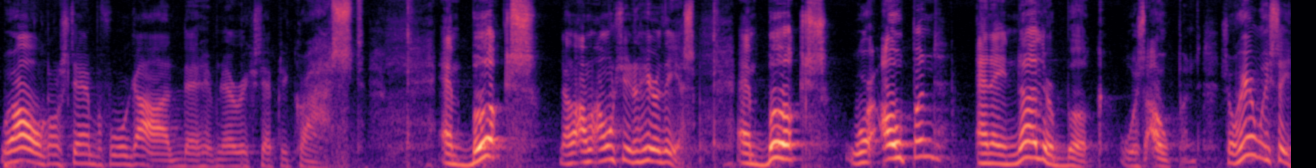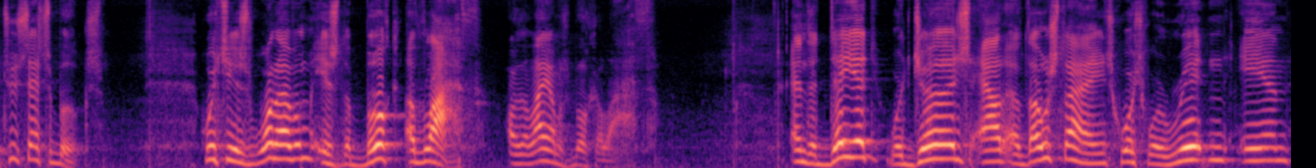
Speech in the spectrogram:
We're all going to stand before God that have never accepted Christ. And books, now I want you to hear this. And books were opened, and another book was opened. So here we see two sets of books, which is one of them is the book of life, or the Lamb's book of life. And the dead were judged out of those things which were written in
